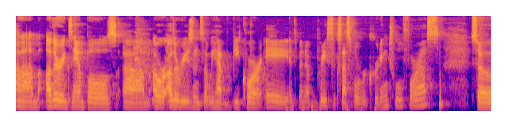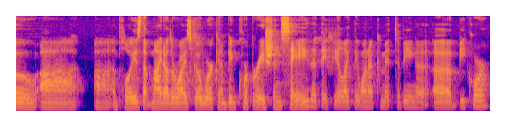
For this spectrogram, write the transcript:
Um, other examples um, or other reasons that we have B Corps A, it's been a pretty successful recruiting tool for us. So uh, uh, employees that might otherwise go work in a big corporation say that they feel like they want to commit to being a, a B Corp.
